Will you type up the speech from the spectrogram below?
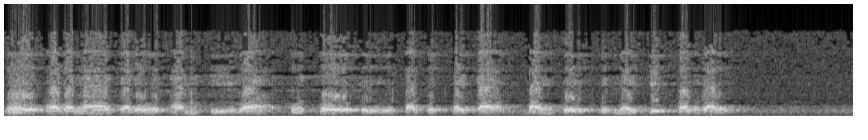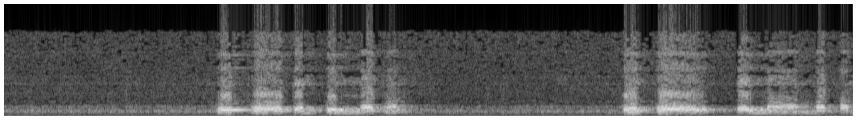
ผู้ภาวนาจะรู้ทันทีว่าพุทโธคือพระพุทธเจ้าบังเกิดขึ้นในจิตของเราพุทโธเป็นคุณธรรมพุทโธเป็นนามธรรม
